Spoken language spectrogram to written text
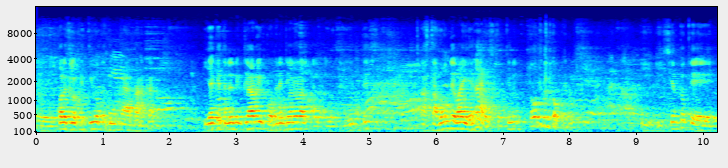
eh, cuál es el objetivo que tiene cada marca y hay que tener en claro y poner en claro a, los clientes hasta dónde va a llegar esto. Tiene, todo tiene un ¿no? y siento que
